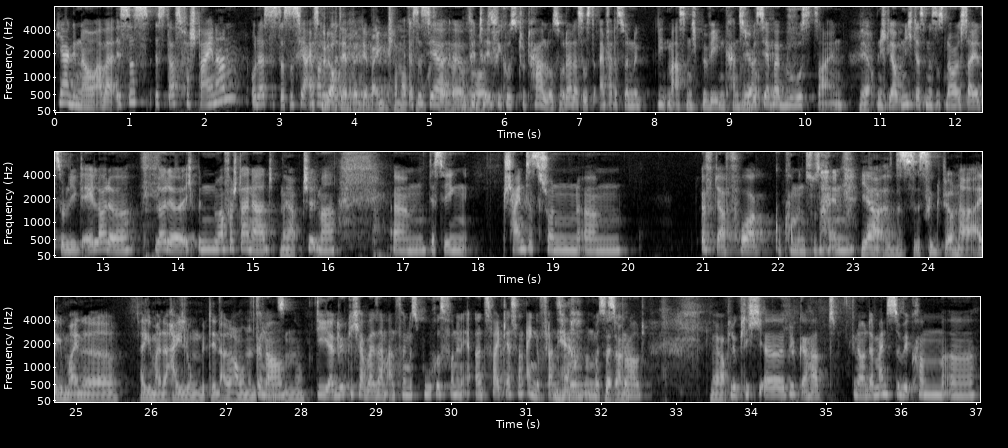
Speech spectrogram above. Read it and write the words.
Ja, genau. Aber ist es, ist das Versteinern? Oder ist es, das ist ja einfach. Das könnte auch der, der Beinklammer Es ist ja äh, Petrificus totalus, oder? Das ist einfach, dass du eine Gliedmaße nicht bewegen kannst. Du ja, bist okay. ja bei Bewusstsein. Ja. Und ich glaube nicht, dass Mrs. Norris da jetzt so liegt, ey Leute, Leute, ich bin nur versteinert. Ja. Chillt mal. Ähm, deswegen scheint es schon ähm, öfter vorgekommen zu sein. Ja, das, es gibt ja auch eine allgemeine allgemeine Heilung mit den Alraunenpflanzen. Genau, ne? die ja glücklicherweise am Anfang des Buches von den äh, Zweitklässlern eingepflanzt ja, wurden und Mrs. Sprout. Ja. Glücklich äh, Glück gehabt. Genau, und dann meinst du, wir kommen, äh,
